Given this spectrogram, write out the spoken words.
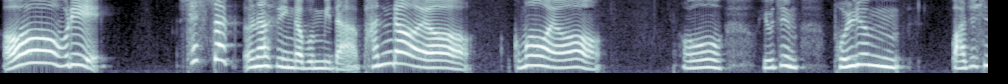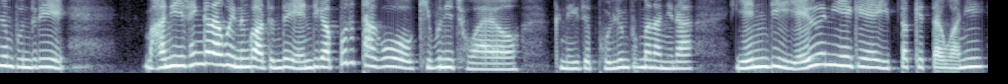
어, 우리 새싹 은하수인가 봅니다. 반가워요. 고마워요. 어, 요즘 볼륨 와주시는 분들이 많이 생겨나고 있는 것 같은데 옌디가 뿌듯하고 기분이 좋아요. 근데 이제 볼륨뿐만 아니라 옌디, 예은이에게 입덕했다고 하니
